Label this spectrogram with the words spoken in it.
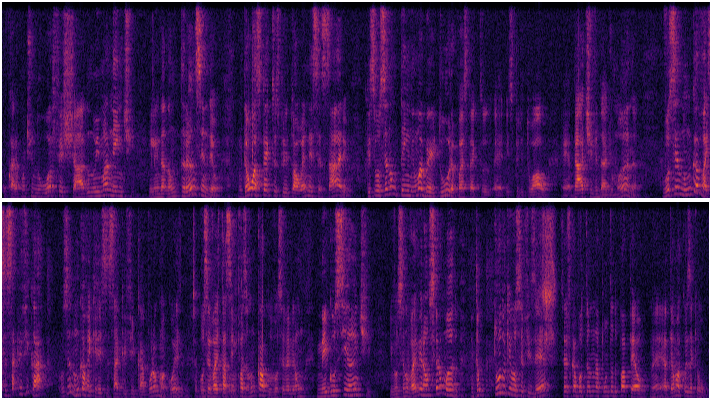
O cara continua fechado no imanente. Ele ainda não transcendeu. Então o aspecto espiritual é necessário, porque se você não tem nenhuma abertura para o aspecto é, espiritual é, da atividade humana, você nunca vai se sacrificar. Você nunca vai querer se sacrificar por alguma coisa. Você vai estar sempre fazendo um cálculo, você vai virar um negociante. E você não vai virar um ser humano. Então, tudo que você fizer, você vai ficar botando na ponta do papel. Né? É até uma coisa que eu,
